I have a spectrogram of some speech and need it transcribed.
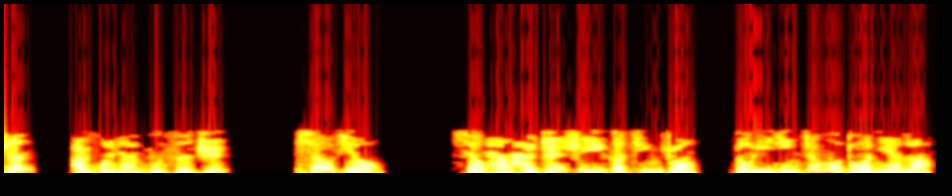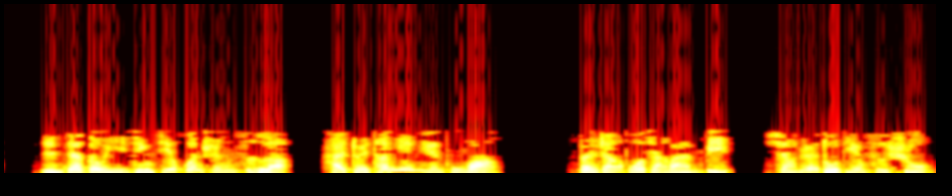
身而浑然不自知。萧九、萧谈还真是一个情种，都已经这么多年了，人家都已经结婚生子了，还对他念念不忘。本章播讲完毕，想阅读电子书，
